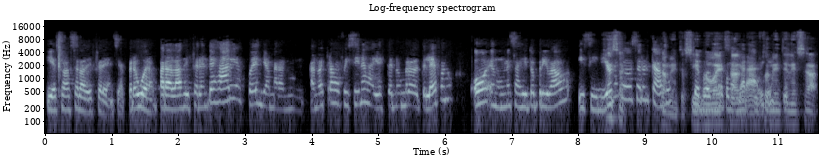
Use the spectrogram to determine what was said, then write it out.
y eso hace la diferencia. Pero bueno, para las diferentes áreas pueden llamar a, nuestras oficinas, ahí está el número de teléfono o en un mensajito privado y si yo no puedo hacer el caso, te puedo recomendar a alguien. Justamente en esa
